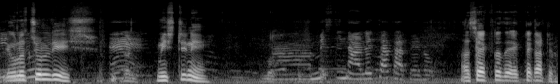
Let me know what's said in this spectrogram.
এগুলো চল্লিশ। মিষ্টি নেই? মিষ্টি নালে টাকা পেরো আচ্ছা একটা দে- একটা কাটেন।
